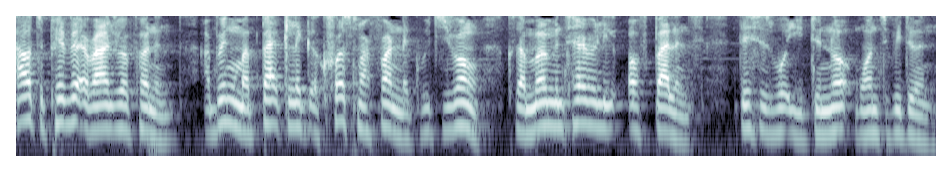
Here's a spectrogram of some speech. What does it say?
How to pivot around your opponent. I bring my back leg across my front leg, which is wrong because I'm momentarily off balance. This is what you do not want to be doing.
